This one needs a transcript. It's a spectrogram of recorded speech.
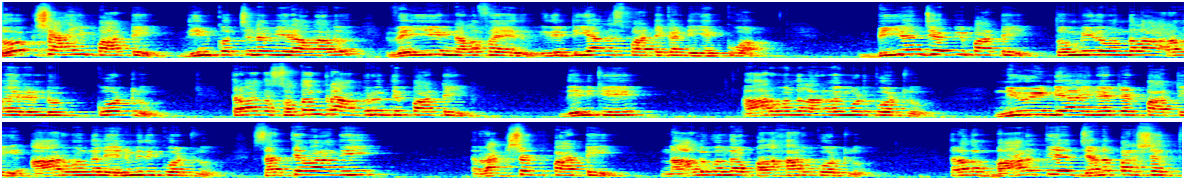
లోక్షాహి పార్టీ దీనికి వచ్చిన విరాళాలు వెయ్యి నలభై ఐదు. ఇది టీఆర్ఎస్ పార్టీ కంటే ఎక్కువ. బిఎన్జేపీ పార్టీ తొమ్మిది వందల అరవై రెండు కోట్లు. తర్వాత స్వతంత్ర అభివృద్ధి పార్టీ దీనికి ఆరు వందల అరవై మూడు కోట్లు. న్యూ ఇండియా యునైటెడ్ పార్టీ ఆరు వందల ఎనిమిది కోట్లు. సత్యవాది రక్షక్ పార్టీ నాలుగు వందల పదహారు కోట్లు. తర్వాత భారతీయ జన పరిషత్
